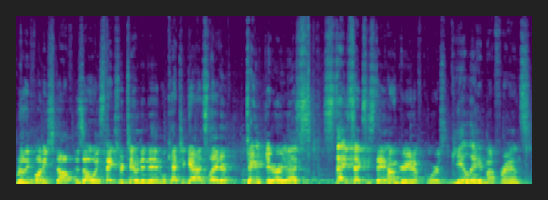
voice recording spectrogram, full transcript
Really funny stuff. As always, thanks for tuning in. We'll catch you guys later. Team Furious, stay sexy, stay hungry, and of course, get laid, my friends.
